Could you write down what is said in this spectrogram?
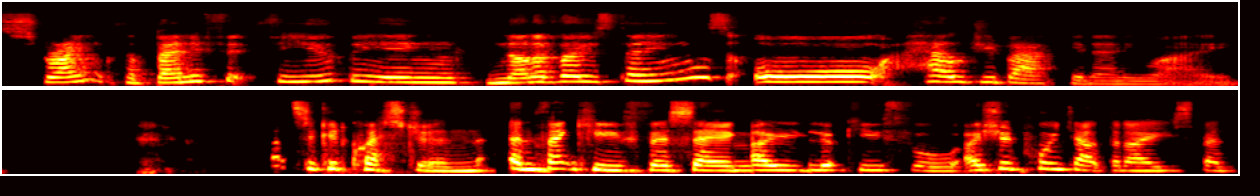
strength, a benefit for you being none of those things, or held you back in any way? That's a good question. And thank you for saying I look youthful. I should point out that I spent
